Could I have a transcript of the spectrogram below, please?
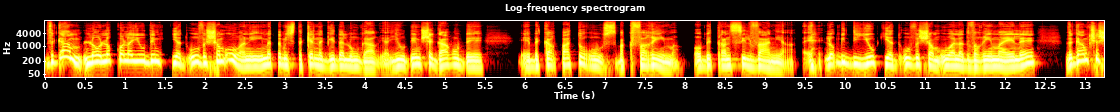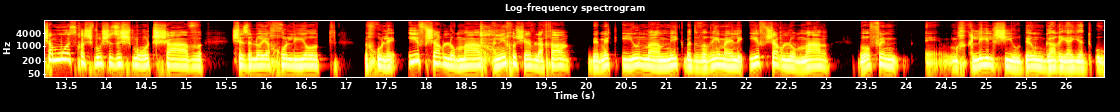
וגם, לא, לא כל היהודים ידעו ושמעו. אני, אם אתה מסתכל נגיד על הונגריה, יהודים שגרו ב... אה, בקרפטורוס, בכפרים, או בטרנסילבניה, לא בדיוק ידעו ושמעו על הדברים האלה, וגם כששמעו אז חשבו שזה שמועות שווא, שזה לא יכול להיות וכולי. אי אפשר לומר, אני חושב לאחר באמת עיון מעמיק בדברים האלה, אי אפשר לומר באופן אה, מכליל שיהודי הונגריה ידעו.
